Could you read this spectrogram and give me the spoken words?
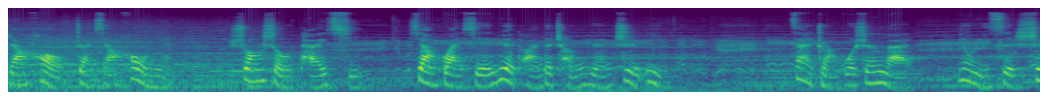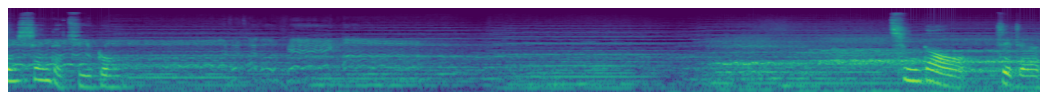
然后转向后面，双手抬起，向管弦乐团的成员致意。再转过身来，又一次深深的鞠躬。青豆指着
